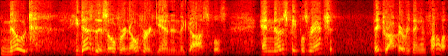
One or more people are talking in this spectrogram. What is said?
note, he does this over and over again in the Gospels. And notice people's reaction. They drop everything and follow.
